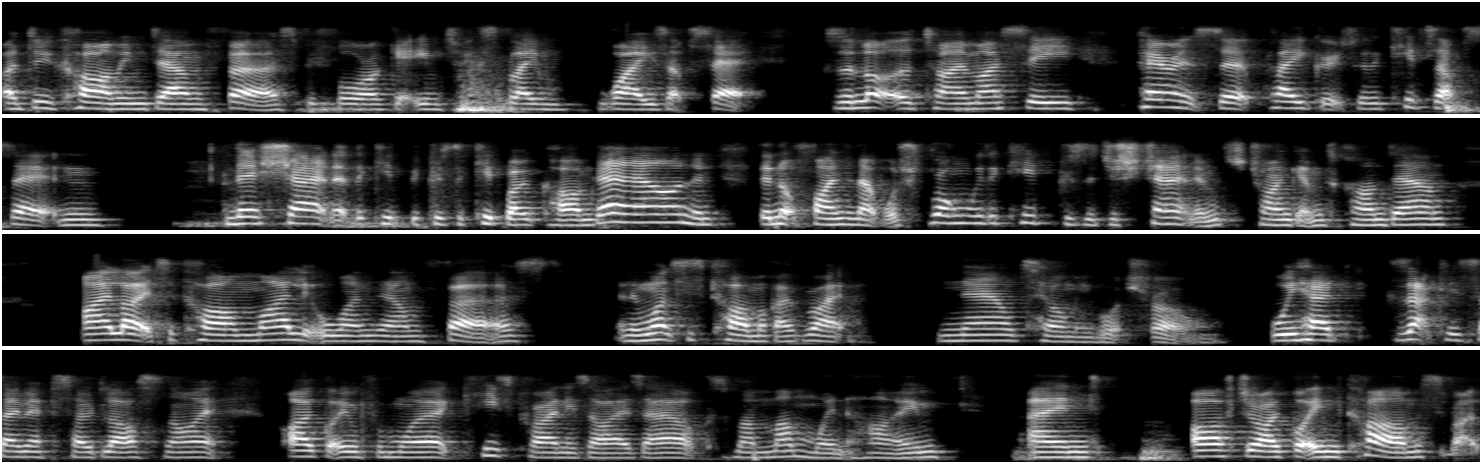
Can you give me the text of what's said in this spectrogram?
I do calm him down first before I get him to explain why he's upset. Because a lot of the time I see parents at playgroups where the kid's upset and they're shouting at the kid because the kid won't calm down and they're not finding out what's wrong with the kid because they're just shouting them to try and get them to calm down. I like to calm my little one down first. And then once he's calm, I go, right, now tell me what's wrong. We had exactly the same episode last night. I got in from work, he's crying his eyes out because my mum went home. And after I got him calm, I said, right,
